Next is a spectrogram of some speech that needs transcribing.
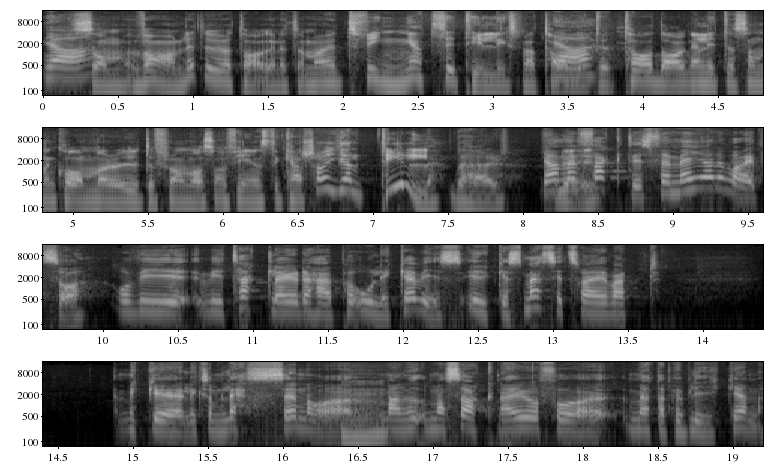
Ja. som vanligt överhuvudtaget. Utan man har tvingat sig till liksom att ta, Ja. lite, ta dagen lite som den kommer utifrån vad som finns. Det kanske har hjälpt till det här Ja, men dig. faktiskt. För mig har det varit så. Och vi, vi tacklar ju det här på olika vis. Yrkesmässigt så har jag varit mycket liksom ledsen och man, man saknar ju att få möta publiken.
